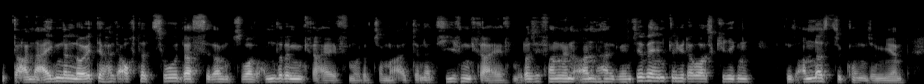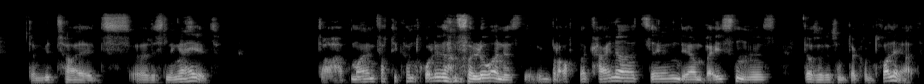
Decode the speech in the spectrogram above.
da neigen dann Leute halt auch dazu, dass sie dann zu was anderem greifen oder zum Alternativen greifen. Oder sie fangen an, halt, wenn sie eventuell wieder was kriegen, das anders zu konsumieren, damit halt äh, das länger hält. Da hat man einfach die Kontrolle dann verloren. Das braucht man keiner erzählen, der am besten ist, dass er das unter Kontrolle hat.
